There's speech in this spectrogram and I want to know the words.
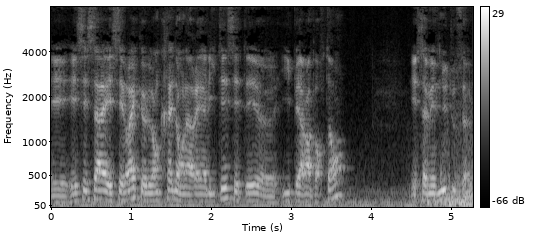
et, c'est ça, et c'est vrai que l'ancrer dans la réalité, c'était euh, hyper important, et ça m'est venu tout seul.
